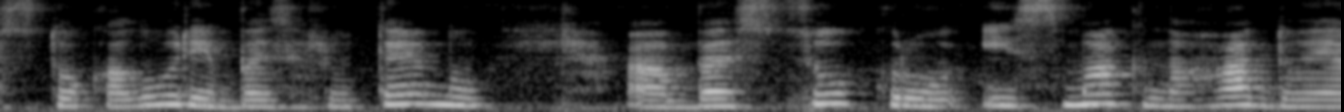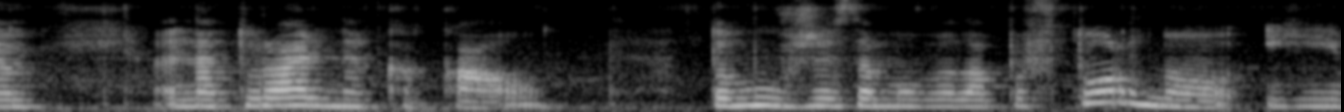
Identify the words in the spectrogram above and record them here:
100 калорій без глютену, е, без цукру і смак нагадує натуральне какао. Тому вже замовила повторно і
